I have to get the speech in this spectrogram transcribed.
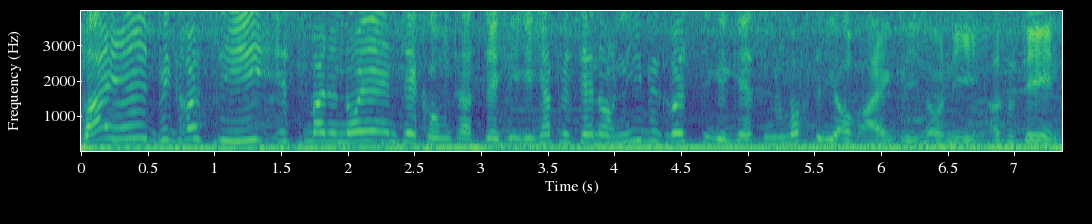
Weil Big Rösti ist meine neue Entdeckung tatsächlich. Ich habe bisher noch nie Big Rösti gegessen und mochte die auch eigentlich noch nie. Also den.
